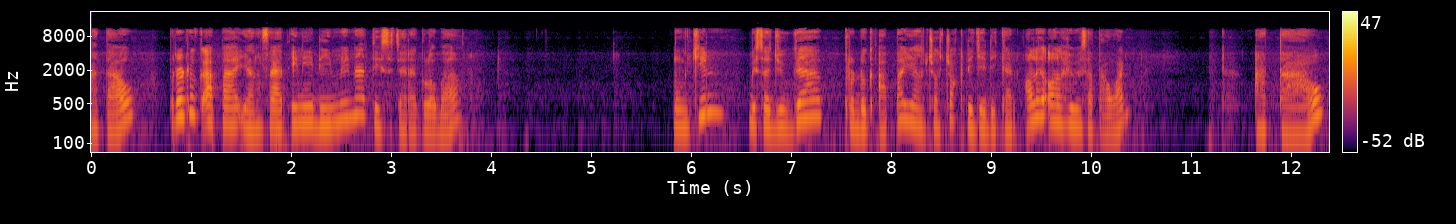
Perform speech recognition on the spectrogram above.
atau produk apa yang saat ini diminati secara global? Mungkin bisa juga produk apa yang cocok dijadikan oleh-oleh wisatawan? Atau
